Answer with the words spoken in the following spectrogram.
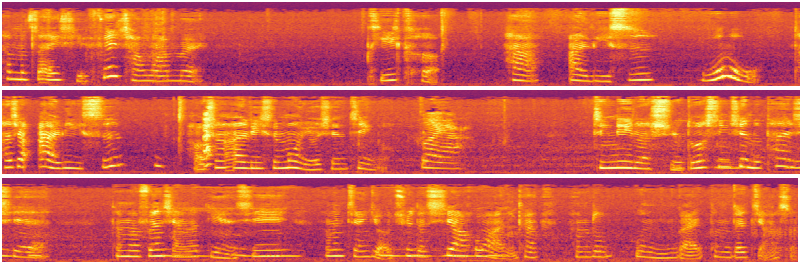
他们在一起非常完美。皮可和爱丽丝，呜，她叫爱丽丝，好像《爱丽丝梦游仙境》哦。对呀。经历了许多新鲜的探险，他们分享了点心，他们讲有趣的笑话。你看，他们都不明白他们在讲什么。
